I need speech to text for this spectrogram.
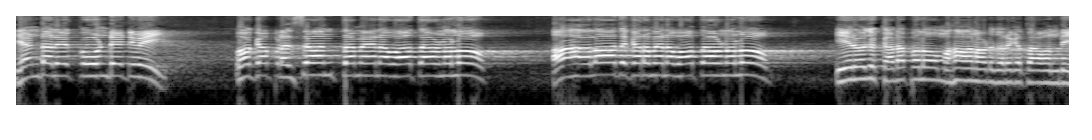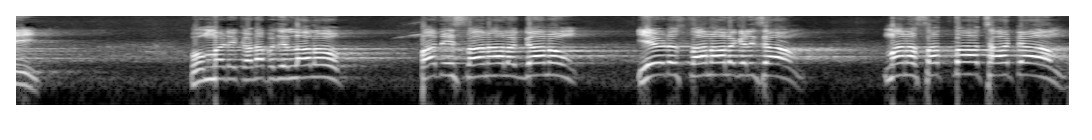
ఎండలు ఎక్కువ ఉండేటివి. ఒక ప్రశాంతమైన వాతావరణంలో ఆహ్లాదకరమైన వాతావరణంలో ఈరోజు కడపలో మహానాడు జరుగుతూ ఉంది. ఉమ్మడి కడప జిల్లాలో పది స్థానాలకు గాను ఏడు స్థానాలు గెలిచాం. మన సత్తా చాటాం.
